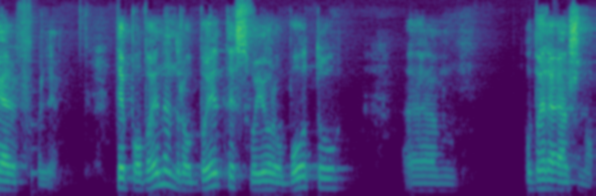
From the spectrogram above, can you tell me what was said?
carefully. Ти повинен робити свою роботу ем, обережно.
